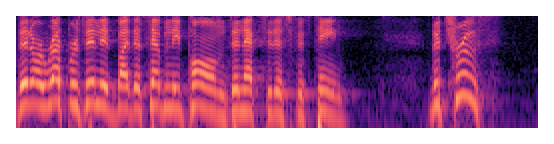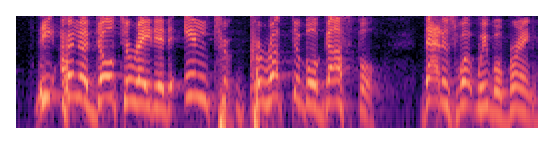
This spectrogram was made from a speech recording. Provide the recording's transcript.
that are represented by the 70 palms in Exodus 15. The truth, the unadulterated, incorruptible gospel, that is what we will bring.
